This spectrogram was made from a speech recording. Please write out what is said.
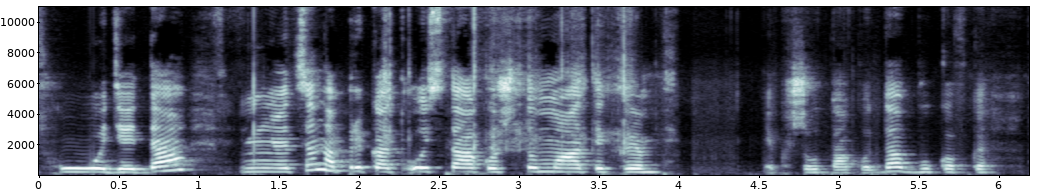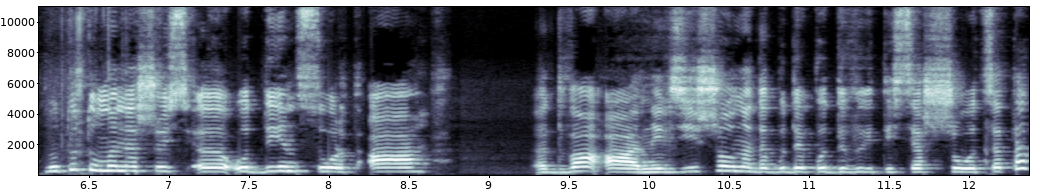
сходять. Да. Це, наприклад, ось також томатики. Якщо отак, от, да, буковки. Ну тут у мене щось е, один сорт А. 2А не взійшов, треба буде подивитися, що це. Так,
